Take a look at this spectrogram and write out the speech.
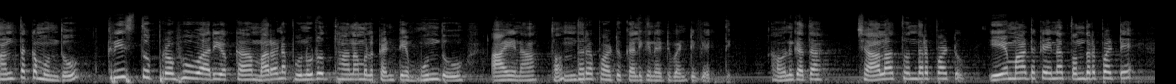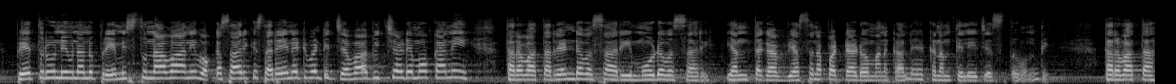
అంతకుముందు క్రీస్తు ప్రభు వారి యొక్క మరణ పునరుత్నముల కంటే ముందు ఆయన తొందరపాటు కలిగినటువంటి వ్యక్తి. అవును కదా? చాలా తొందరపాటు. ఏ మాటకైనా తొందరపాటే పేతురు నీవు నన్ను ప్రేమిస్తున్నావా? అని ఒక్కసారికి సరైనటువంటి జవాబిచ్చాడేమో కానీ తర్వాత రెండవసారి మూడవసారి ఎంతగా వ్యసనపడ్డాడో మనకు ఆ లేఖనం తెలియజేస్తూ ఉంది. తర్వాత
